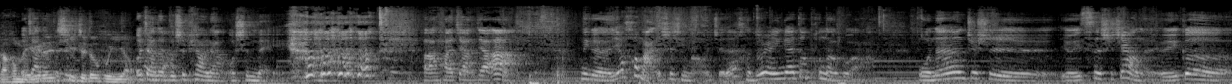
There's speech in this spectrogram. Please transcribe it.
然后每个人气质都不一样我。长得不是漂亮，我是美。啊，好，这样这样啊，那个要号码的事情嘛，我觉得很多人应该都碰到过啊。我呢，就是有一次是这样的，有一个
